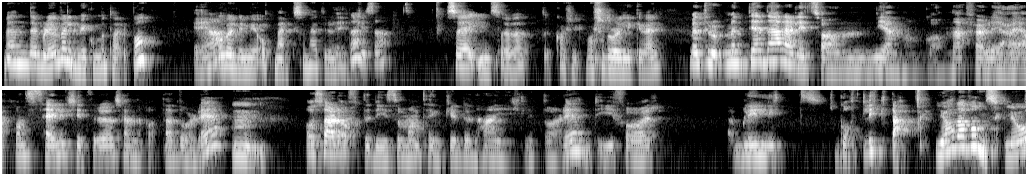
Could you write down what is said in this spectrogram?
Men det ble jo veldig mye kommentarer på den, ja. og veldig mye oppmerksomhet rundt det. Så jeg innså jo at det kanskje ikke var så dårlig likevel. Men, tro, men det der er litt sånn gjennomgående, føler jeg. At man selv sitter og kjenner på at det er dårlig. Mm. Og så er det ofte de som man tenker den her gikk litt dårlig, de får bli litt godt likt, da. Ja, det er vanskelig å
